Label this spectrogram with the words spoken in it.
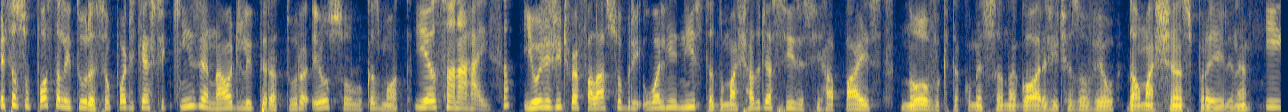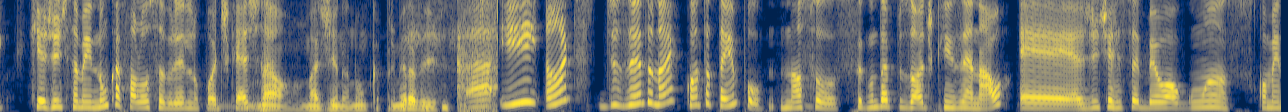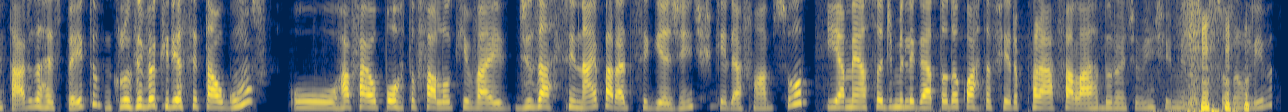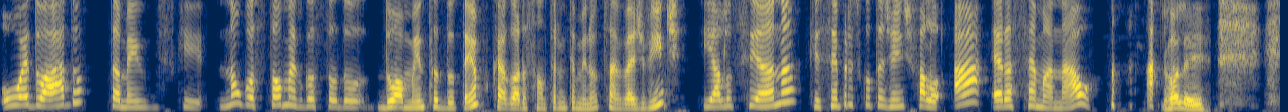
Esse é o Suposta Leitura, seu podcast quinzenal de literatura. Eu sou o Lucas Mota. E eu sou a Ana Raíssa. E hoje a gente vai falar sobre O Alienista, do Machado de Assis, esse rapaz novo que tá começando agora. A gente resolveu dar uma chance para ele, né? E que a gente também nunca falou sobre ele no podcast, né? Não, imagina, nunca, primeira vez. ah, e antes, dizendo, né, quanto tempo, nosso segundo episódio quinzenal, é, a gente recebeu alguns comentários a respeito, inclusive eu queria citar alguns, o Rafael Porto falou que vai desassinar e parar de seguir a gente, que ele achou um absurdo, e ameaçou de me ligar toda quarta-feira para falar durante 20 minutos sobre um livro. O Eduardo também disse que não gostou, mas gostou do, do aumento do tempo, que agora são 30 minutos ao invés de 20. E a Luciana, que sempre escuta a gente, falou: Ah, era semanal? Olha aí.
